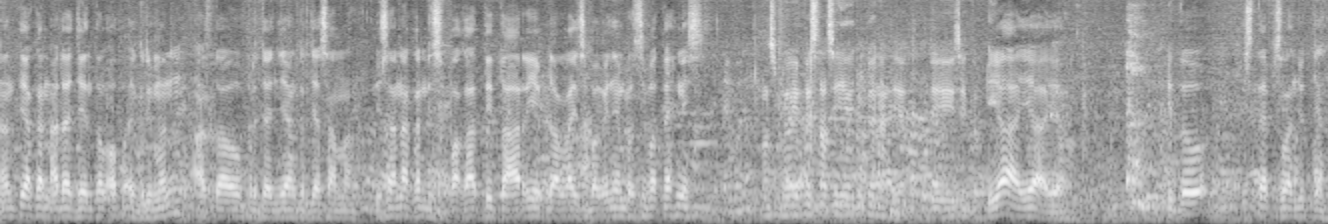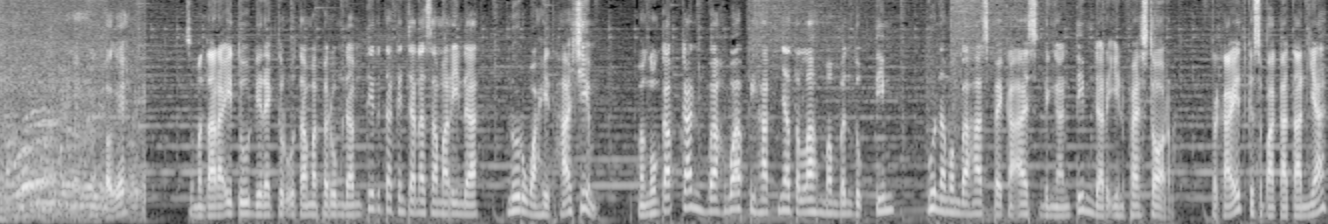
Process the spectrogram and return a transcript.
Nanti akan ada gentle of agreement atau perjanjian kerjasama. Di sana akan disepakati tarif dan lain sebagainya yang bersifat teknis. Masuk ke investasinya juga nanti ya di situ. Iya, iya, iya. Itu step selanjutnya. Oke? Okay? Sementara itu, Direktur Utama Perumdam Tirta Kencana Samarinda, Nur Wahid Hashim, mengungkapkan bahwa pihaknya telah membentuk tim guna membahas PKS dengan tim dari investor. Terkait kesepakatannya,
